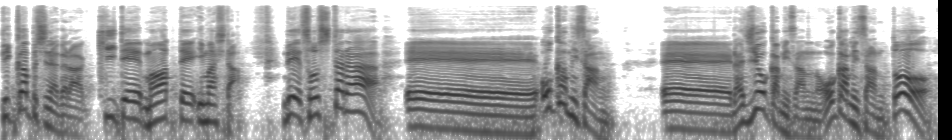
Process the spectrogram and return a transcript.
ピックアップしながら聞いて回っていました。で、そしたら、えー、おかみさん、えー、ラジオかみさんのおかみさんと、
